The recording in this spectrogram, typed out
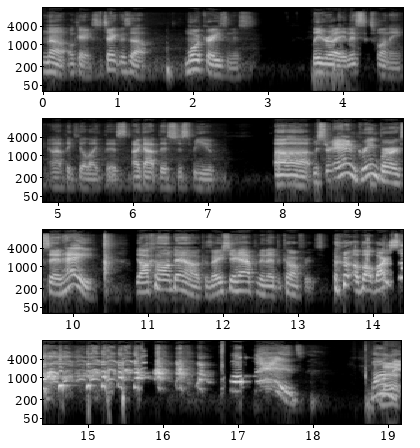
no, okay. So check this out. More craziness. Leroy, and this is funny, and I think you'll like this. I got this just for you. Uh, Mr. Aaron Greenberg said, "Hey, y'all calm down, because ain't shit happening at the conference about Microsoft." My man, my Look.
